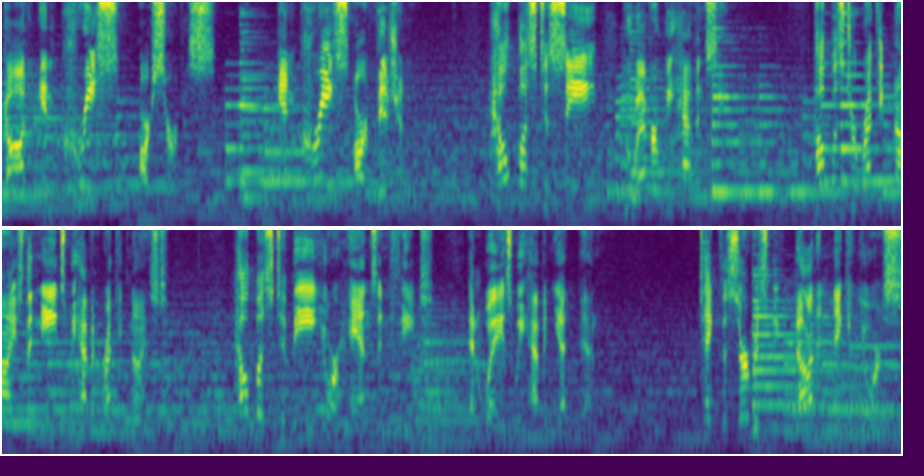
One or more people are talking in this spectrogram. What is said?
God, increase our service, increase our vision. Help us to see whoever we haven't seen. Help us to recognize the needs we haven't recognized. Help us to be your hands and feet in ways we haven't yet been. Take the service we've done and make it yours,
